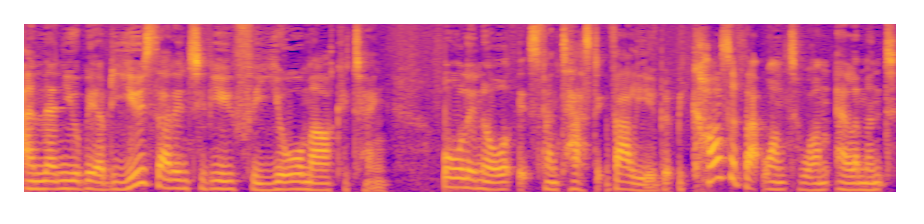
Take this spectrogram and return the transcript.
and then you'll be able to use that interview for your marketing all in all, it's fantastic value. But because of that one to one element,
